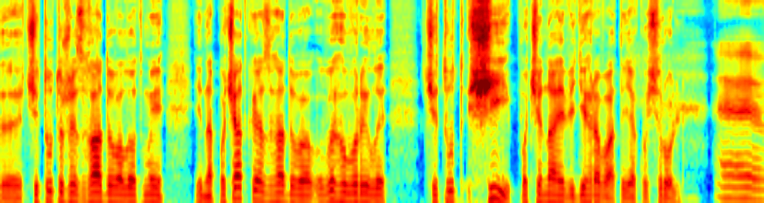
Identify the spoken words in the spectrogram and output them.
Е, Чи тут уже згадували, от ми і на початку я згадував, ви говорили, чи тут ЩІ починає відігравати якусь роль? Е,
